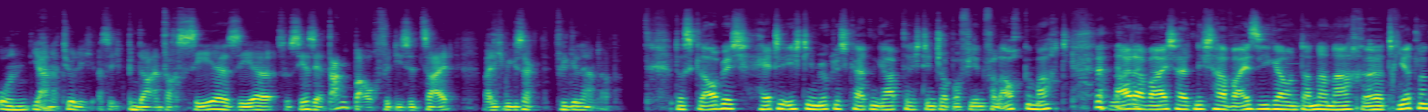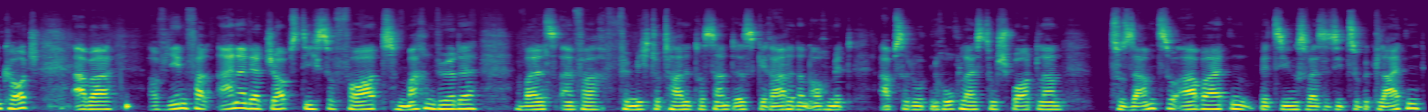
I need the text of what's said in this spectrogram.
Und ja, natürlich, also ich bin da einfach sehr, sehr, so sehr, sehr dankbar auch für diese Zeit, weil ich, wie gesagt, viel gelernt habe. Das glaube ich, hätte ich die Möglichkeiten gehabt, hätte ich den Job auf jeden Fall auch gemacht. Leider war ich halt nicht Hawaii-Sieger und dann danach äh, Triathlon-Coach. Aber auf jeden Fall einer der Jobs, die ich sofort machen würde, weil es einfach für mich total interessant ist, gerade dann auch mit absoluten Hochleistungssportlern zusammenzuarbeiten, beziehungsweise sie zu begleiten.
